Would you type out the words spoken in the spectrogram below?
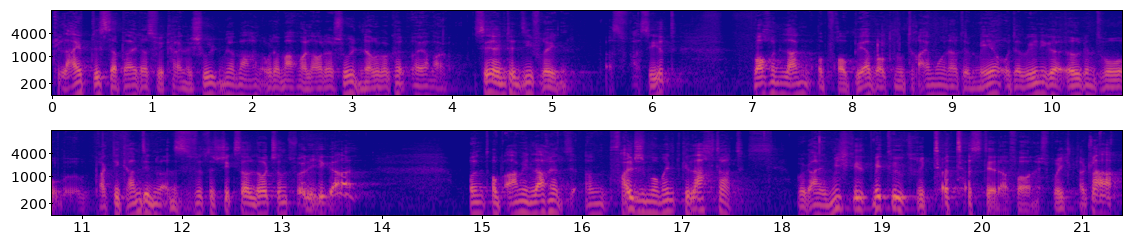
Bleibt es dabei, dass wir keine Schulden mehr machen oder machen wir lauter Schulden? Darüber könnten wir ja mal sehr intensiv reden. Was passiert? Wochenlang, ob Frau Baerbock nur drei Monate mehr oder weniger irgendwo Praktikantin war, das ist für das Schicksal Deutschlands völlig egal. Und ob Armin Laschet am falschen Moment gelacht hat, wo er gar nicht mitgekriegt hat, dass der da vorne spricht. Na klar,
